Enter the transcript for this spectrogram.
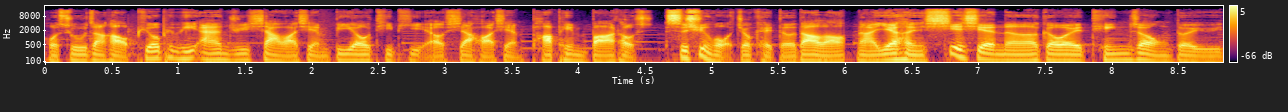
或输入账号 p o p p i n g 下划线 b o t t l 下划线 popping bottles 私讯我就可以得到喽。那也很谢谢呢各位听众对于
